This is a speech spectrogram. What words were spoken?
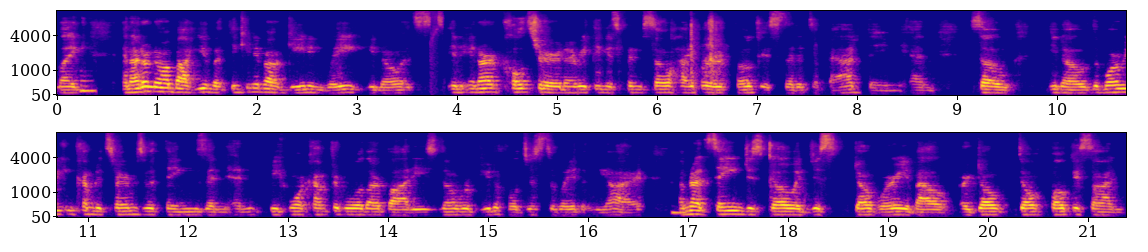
Like mm-hmm. and i don't know about you but thinking about gaining weight you know it's in, in our culture and everything it's been so hyper focused that it's a bad thing. And so you know, the more we can come to terms with things and, and be more comfortable with our bodies, know we're beautiful just the way that we are. Mm-hmm. I'm not saying just go and just don't worry about or don't don't focus on,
